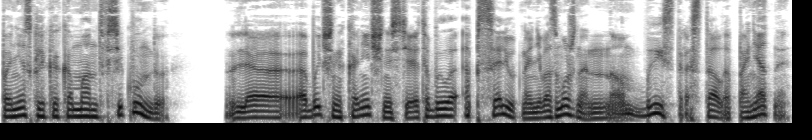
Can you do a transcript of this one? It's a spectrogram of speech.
по несколько команд в секунду. Для обычных конечностей это было абсолютно невозможно, но быстро стало понятно,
